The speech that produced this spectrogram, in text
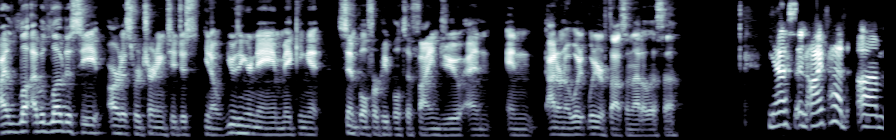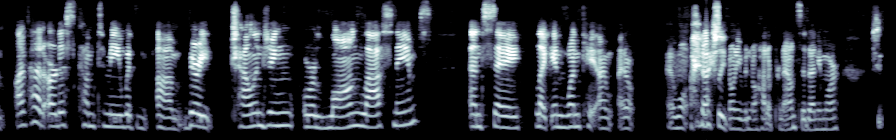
I lo- I would love to see artists returning to just you know using your name, making it simple for people to find you. And and I don't know what, what are your thoughts on that, Alissa? Yes, and I've had um, I've had artists come to me with um, very challenging or long last names and say like in one case I, I don't I won't I actually don't even know how to pronounce it anymore. She,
